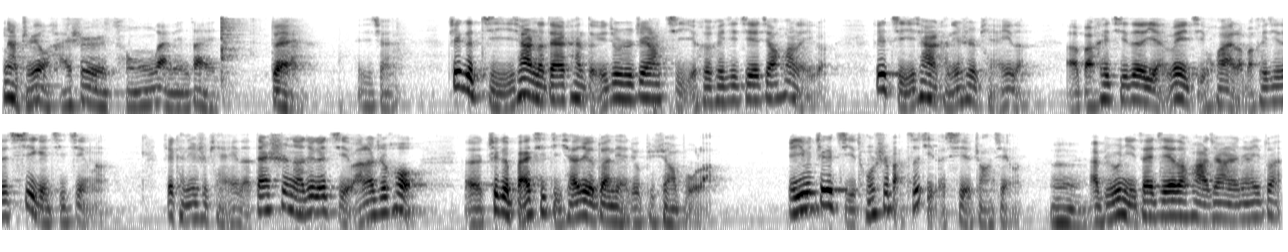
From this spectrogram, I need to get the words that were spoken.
那只有还是从外面再对，黑棋占，这个挤一下呢，大家看等于就是这样挤和黑棋接交换了一个，这个挤一下肯定是便宜的，呃，把黑棋的眼位挤坏了，把黑棋的气给挤紧了，这肯定是便宜的。但是呢，这个挤完了之后，呃，这个白棋底下这个断点就必须要补了，因为这个挤同时把自己的气也撞进了。嗯啊，比如你再接的话，这样人家一断，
